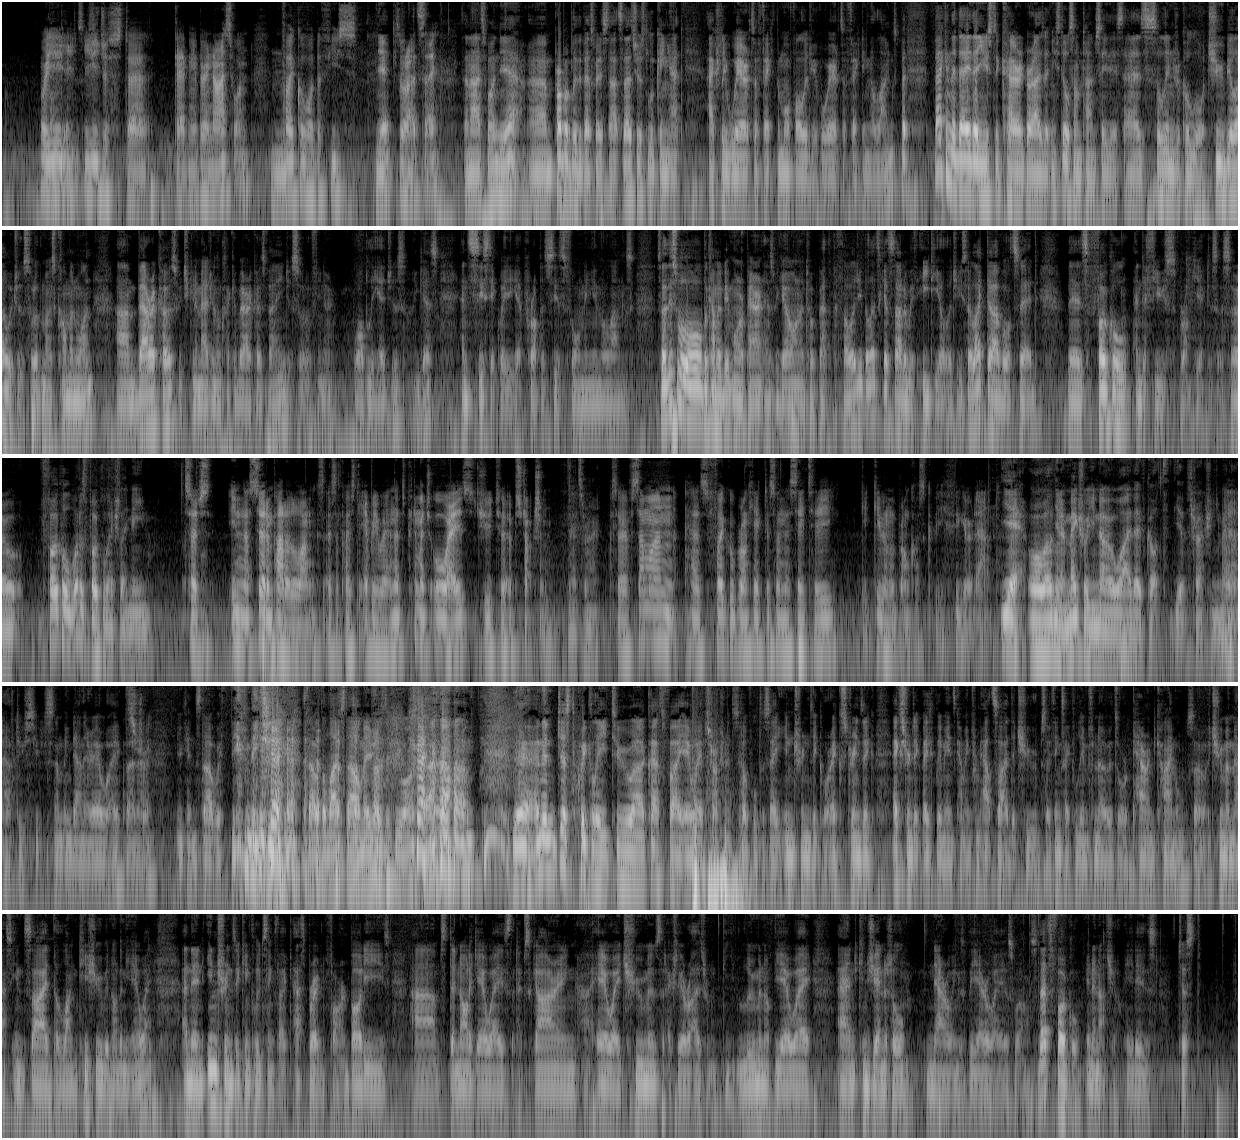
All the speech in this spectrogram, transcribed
Well, you, you just uh, gave me a very nice one. Mm. Focal or diffuse. Yeah, That's what I'd say. It's a nice one, yeah. Um, probably the best way to start. So that's just looking at actually where it's affecting the morphology of where it's affecting the lungs. But back in the day, they used to categorize it, and you still sometimes see this as cylindrical or tubular, which is sort of the most common one. Um, varicose, which you can imagine looks like a varicose vein, just sort of you know wobbly edges, I guess, and cystic, where you get proper cysts forming in the lungs. So this will all become a bit more apparent as we go on and talk about the pathology. But let's get started with etiology. So, like Davor said, there's focal and diffuse bronchiectasis. So, focal, what does focal actually mean? So it's in a certain part of the lungs as opposed to everywhere, and that's pretty much always due to obstruction. That's right. So if someone has focal bronchiectasis on their CT, give them a bronchoscopy, figure it out. Yeah, or well, you know, make sure you know why they've got the obstruction. You may not have to stick something down their airway, That's but uh, you can start with the, the start with the lifestyle measures if you want. Um, yeah, and then just quickly to uh, classify airway obstruction, it's helpful to say intrinsic or extrinsic. Extrinsic basically means coming from outside the tube, so things like lymph nodes or parenchymal, so a tumor mass inside the lung tissue but not in the airway. And then intrinsic includes things like aspirated foreign bodies, um, stenotic airways that have scarring, uh, airway tumors that actually arise from the lumen of the airway, and congenital narrowings of the airway as well. So that's focal in a nutshell. It is just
